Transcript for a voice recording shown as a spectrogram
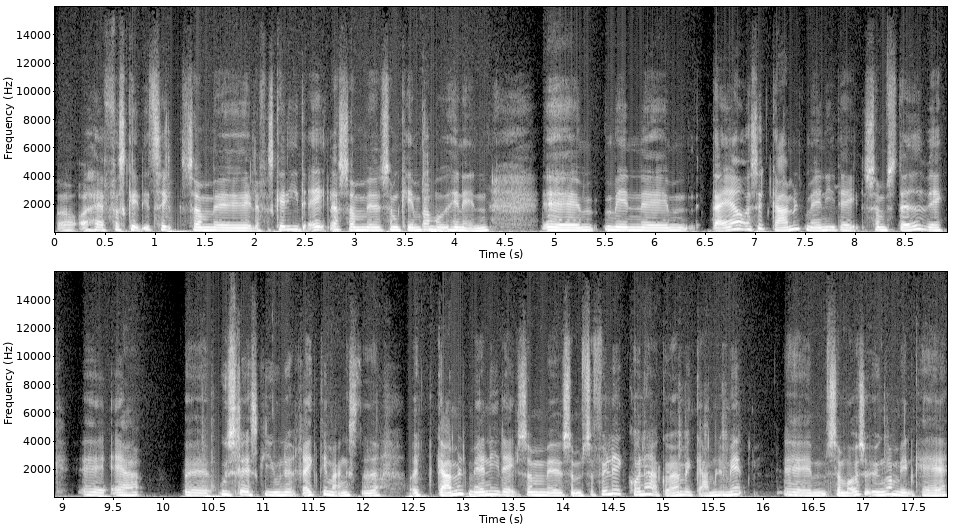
og, og have forskellige ting, som, øh, eller forskellige idealer, som, øh, som kæmper mod hinanden. Øh, men øh, der er også et gammelt mand i dag, som stadigvæk øh, er øh, udslagsgivende rigtig mange steder. Og et gammelt mand i dag, som, øh, som selvfølgelig ikke kun har at gøre med gamle mænd, øh, som også yngre mænd kan have,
